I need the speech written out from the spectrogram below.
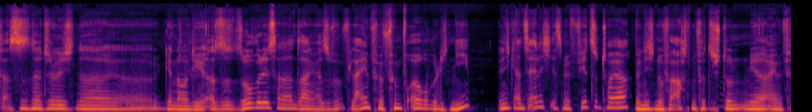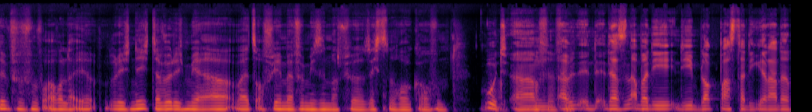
Das ist natürlich eine, äh, genau die, also so würde ich es dann sagen. Also Leihen für 5 Euro würde ich nie. Bin ich ganz ehrlich, ist mir viel zu teuer. Wenn ich nur für 48 Stunden mir einen Film für 5 Euro leihe, würde ich nicht. Da würde ich mir, weil es auch viel mehr für mich Sinn macht, für 16 Euro kaufen. Gut, Ja, ähm, aber das sind aber die, die Blockbuster, die gerade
